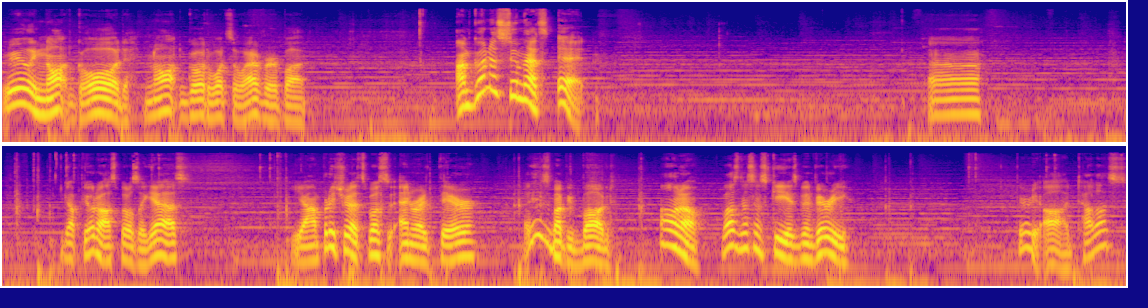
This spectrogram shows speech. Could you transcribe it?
Really not good. Not good whatsoever, but I'm going to assume that's it. Uh, got field hospitals, I guess. Yeah, I'm pretty sure that's supposed to end right there. I think this might be bugged. Don't know. Voznesensky has been very, very odd. Talas?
